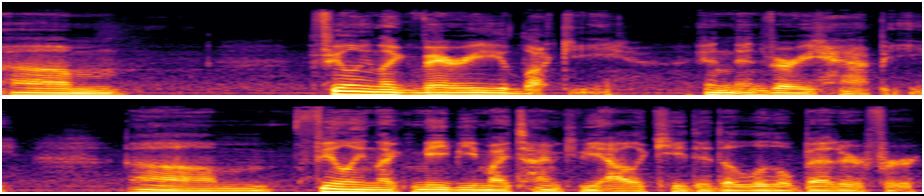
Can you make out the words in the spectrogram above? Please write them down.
um, feeling like very lucky and, and very happy. Um, feeling like maybe my time could be allocated a little better for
